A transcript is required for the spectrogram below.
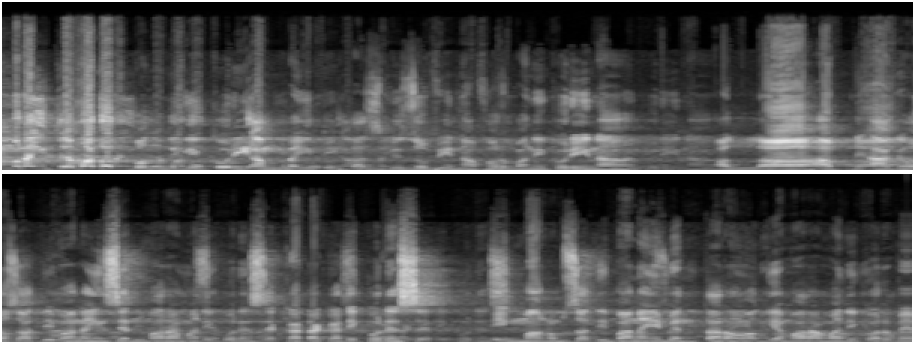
আমরাই তো ইবাদত বন্দেগী করি, আমরাই তো তাসবিহ জবি করি না। আল্লাহ, আপনি আগেও জাতি বানাইছেন, মারামারি করেছে, কাটাকাটি করেছে। এই মানব জাতি বানাইবেন, তারাও আগে মারামারি করবে,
